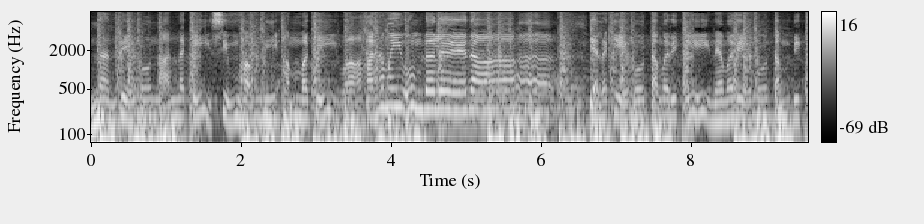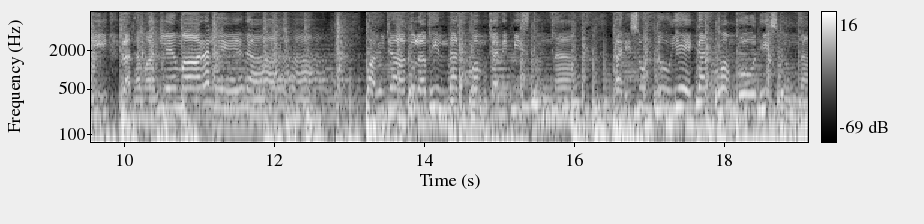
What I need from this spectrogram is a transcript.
నందేమో నాన్నకి సింహం నీ అమ్మకి వాహనమై ఉండలేదా? ఎలకేమో తమరికి నెమలేమో తంబికి రథమల్లే మారలేదా? పలుజాతుల భిన్నత్వం కనిపిస్తున్నా కలిసుంటూ ఏకత్వం బోధిస్తున్నా.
